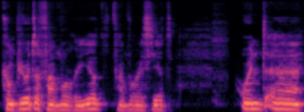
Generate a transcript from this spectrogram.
Computer favoriert, favorisiert. Und äh,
